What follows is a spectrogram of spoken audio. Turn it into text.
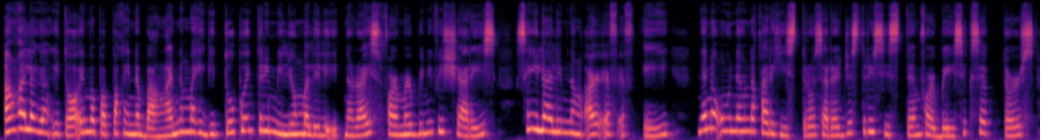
Ang halagang ito ay mapapakinabangan ng mahigit 2.3 milyong maliliit na rice farmer beneficiaries sa ilalim ng RFFA na naunang nakarehistro sa Registry System for Basic Sectors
